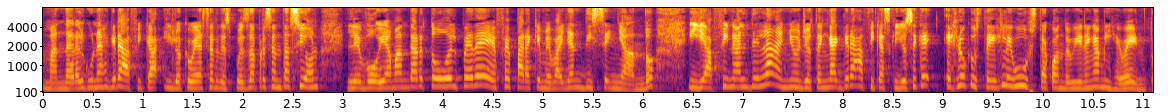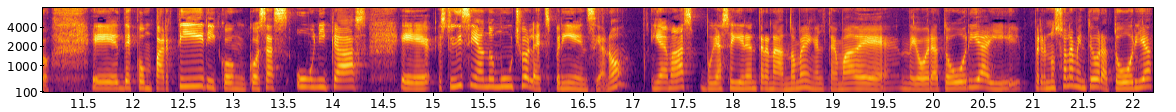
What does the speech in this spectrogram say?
mandar algunas gráficas y lo que voy a hacer después de la presentación, le voy a mandar todo el PDF para que me vayan diseñando y a final del año yo tenga gráficas que yo sé que es lo que a ustedes les gusta cuando vienen a mis eventos, eh, de compartir y con cosas únicas. Eh, estoy diseñando mucho la experiencia, ¿no? Y además voy a seguir entrenándome en el tema de, oratoria, y, pero no solamente oratoria,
